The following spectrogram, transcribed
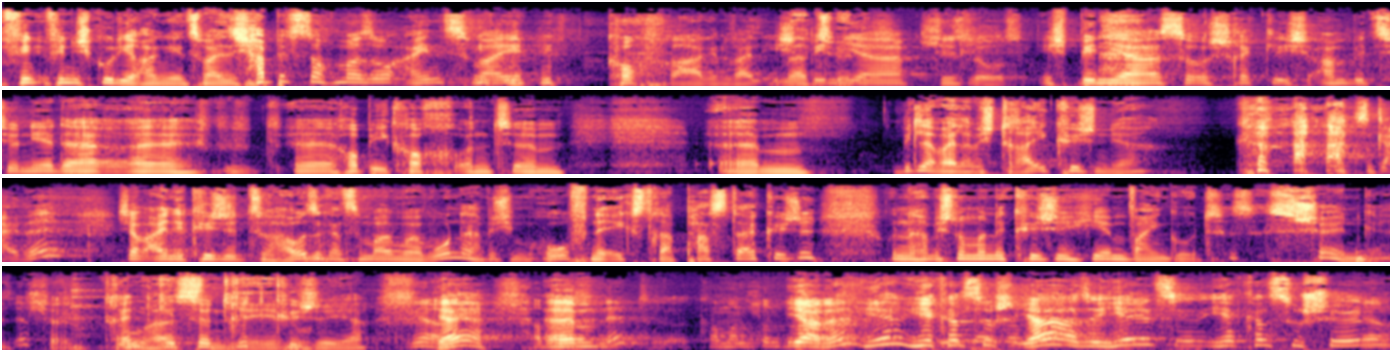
Finde find ich gut, die Herangehensweise. Ich habe jetzt noch mal so ein, zwei Kochfragen, weil ich bin Natürlich. ja Schieß los. ich bin ja so schrecklich ambitionierter äh, äh, Hobbykoch und ähm, ähm, mittlerweile habe ich drei Küchen, ja. ist geil, ne? Ich habe eine Küche zu Hause, ganz normal, wo wir wohnen. Dann habe ich im Hof eine extra Pasta-Küche und dann habe ich nochmal eine Küche hier im Weingut. Das ist schön, gell? Sehr schön. Trend geht zur Drittküche, ja. Ja, ja. Aber das Ähm, ist nett, kann man schon. ja, ne? Hier, hier kannst du, ja, also hier jetzt, hier kannst du schön.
